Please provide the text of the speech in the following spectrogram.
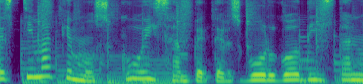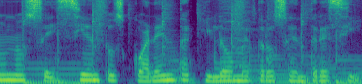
estima que Moscú y San Petersburgo distan unos 640 kilómetros entre sí.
